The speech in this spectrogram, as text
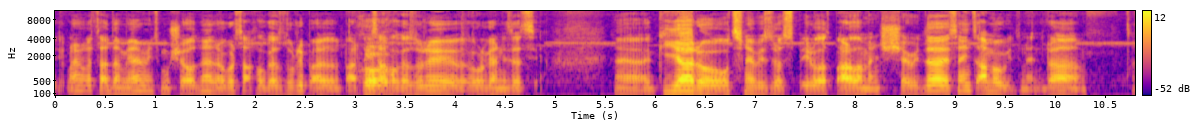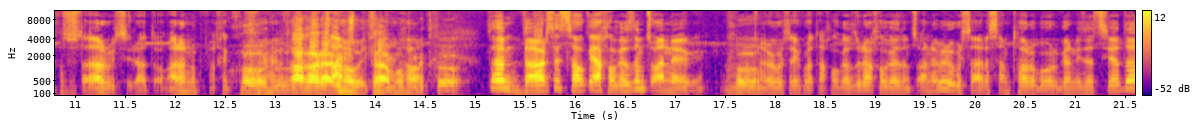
იყვნენ რაღაც ადამიანები, ვინც მუშაობდნენ როგორც ახალგაზრდული პარტიის ახალგაზრდული ორგანიზაცია. გია რო ოცნების დროს პირველად პარლამენტში შევიდა, ესენი წამოვიდნენ რა. ახლა ზუსტად არ ვიცი რატო, მაგრამ ნუ ხო, აღარ არის თა მოკლედ, ხო. და დაარსეს ცალკე ახალგაზრდა მწვანეები. როგორც ეგ ვთქვათ ახალგაზრდა ახალგაზრდა წანები როგორც არასამთავრობო ორგანიზაცია და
